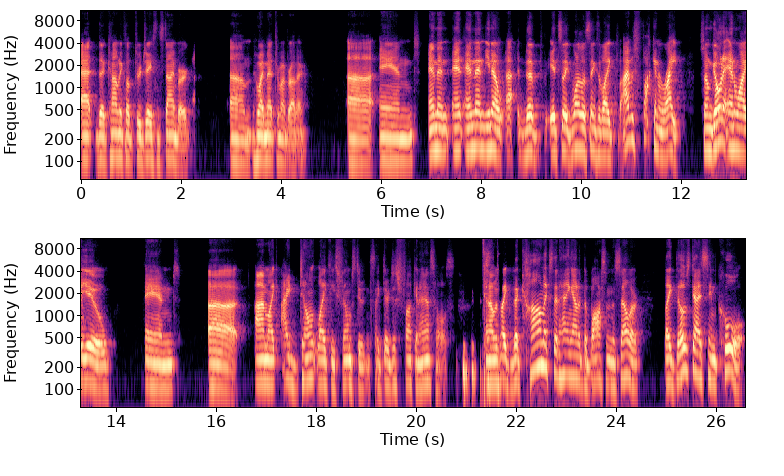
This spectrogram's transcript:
at the comedy club through Jason Steinberg, um, who I met through my brother. Uh, and and then and and then you know uh, the it's like one of those things of like I was fucking right. So I'm going to NYU, and uh, I'm like, I don't like these film students. Like they're just fucking assholes. and I was like, the comics that hang out at the Boston the Cellar, like those guys seem cool.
